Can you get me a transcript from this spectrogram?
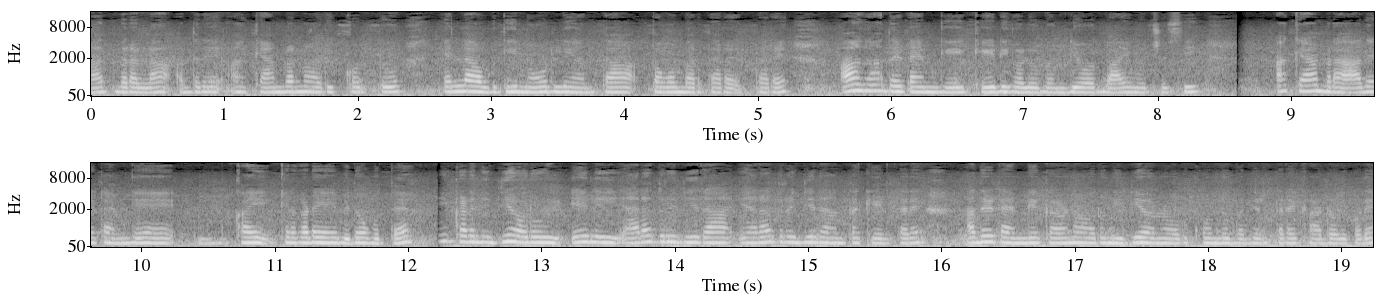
ಮಾತು ಬರಲ್ಲ. ಆದರೆ ಆ ಕ್ಯಾಮ್ರಾನ ಅವ್ರಿಗೆ ಕೊಟ್ಟು ಎಲ್ಲ ಹುಡುಗಿ ನೋಡಲಿ ಅಂತ ತೊಗೊಂಬರ್ತಾರೆ ಇರ್ತಾರೆ. ಆಗ ಅದೇ ಟೈಮ್ಗೆ ಕೇಡಿಗಳು ಬಂದು ಅವ್ರ ಬಾಯಿ ಮುಚ್ಚಿಸಿ ಆ ಕ್ಯಾಮ್ರಾ ಅದೇ ಟೈಮ್ಗೆ ಕೈ ಕೆಳಗಡೆ ಬಿದ್ದೋಗುತ್ತೆ. ಈ ಕಡೆ ನಿಧಿ ಅವರು ಹೇಳಿ, ಯಾರಾದರೂ ಇದ್ದೀರಾ? ಯಾರಾದರೂ ಇದ್ದೀರಾ? ಅಂತ ಕೇಳ್ತಾರೆ. ಅದೇ ಟೈಮ್ಗೆ ಕಾರಣ ಅವರು ನಿಧಿ ಅವ್ರನ್ನ ಹುಡ್ಕೊಂಡು ಬಂದಿರ್ತಾರೆ ಕಾಡೊಳಗಡೆ.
